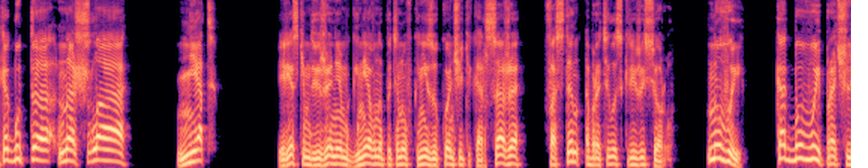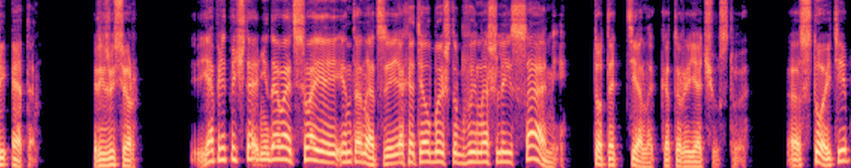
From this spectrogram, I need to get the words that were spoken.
как будто нашла...» «Нет!» И резким движением, гневно потянув к низу кончики корсажа, Фастен обратилась к режиссеру. «Ну вы, как бы вы прочли это?» Режиссер. «Я предпочитаю не давать своей интонации. Я хотел бы, чтобы вы нашли сами тот оттенок, который я чувствую. Э, стойте,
